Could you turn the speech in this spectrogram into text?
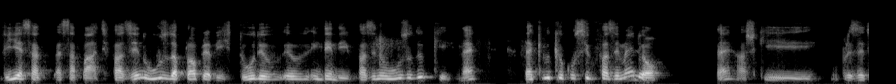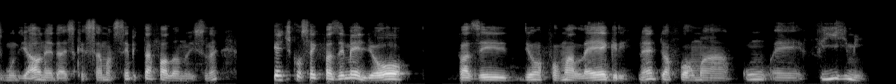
vi essa, essa parte fazendo uso da própria virtude, eu, eu entendi, fazendo uso do quê, né? Daquilo que eu consigo fazer melhor, né? Acho que o presidente mundial, né, da Esqueçama sempre está falando isso, né? Que a gente consegue fazer melhor, fazer de uma forma alegre, né, de uma forma é, firme,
